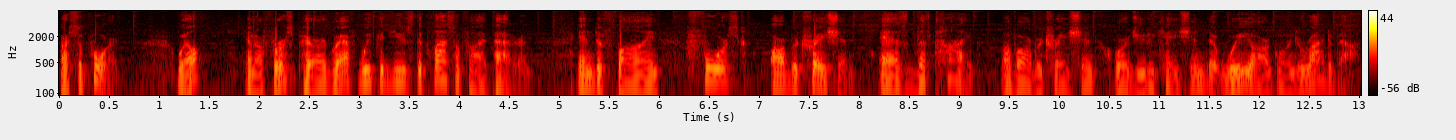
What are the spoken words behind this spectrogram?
Our support, well, in our first paragraph, we could use the classify pattern and define forced arbitration as the type of arbitration or adjudication that we are going to write about.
